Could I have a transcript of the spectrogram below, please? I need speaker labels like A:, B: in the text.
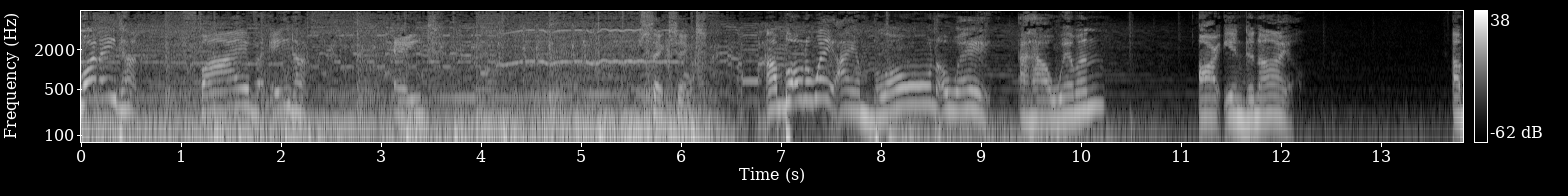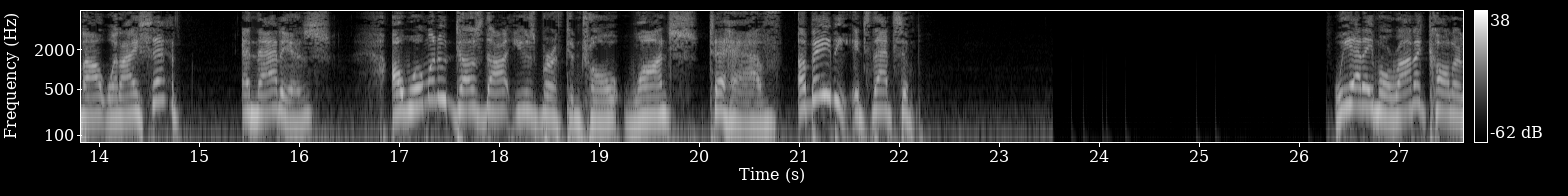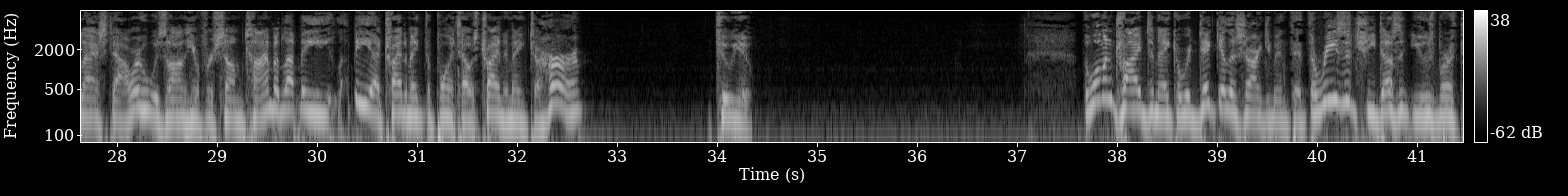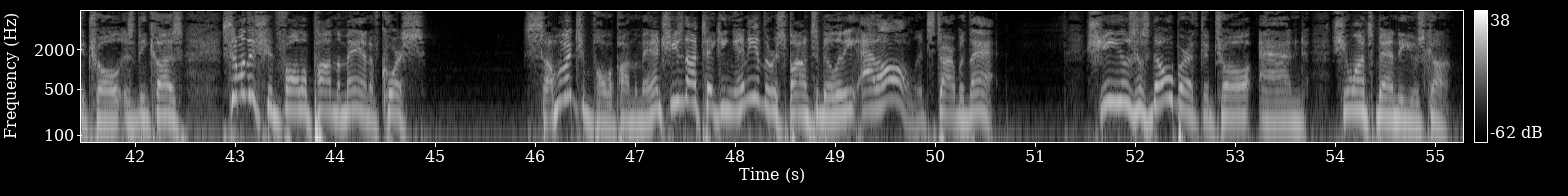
A: 1-800-5800-866. I'm blown away. I am blown away at how women are in denial about what I said. And that is, a woman who does not use birth control wants to have a baby. It's that simple. We had a moronic caller last hour who was on here for some time, but let me let me uh, try to make the points I was trying to make to her to you. The woman tried to make a ridiculous argument that the reason she doesn't use birth control is because some of this should fall upon the man. Of course, some of it should fall upon the man. She's not taking any of the responsibility at all. Let's start with that. She uses no birth control, and she wants men to use condoms.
